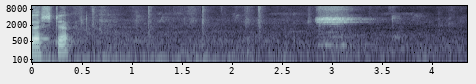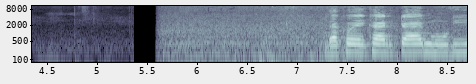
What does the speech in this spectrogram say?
গাছটা দেখো, এখানটায় মুড়ি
